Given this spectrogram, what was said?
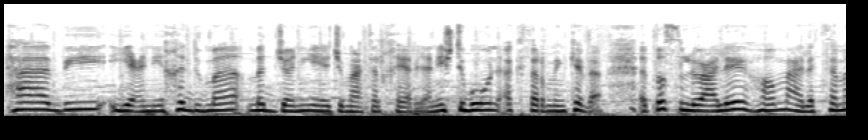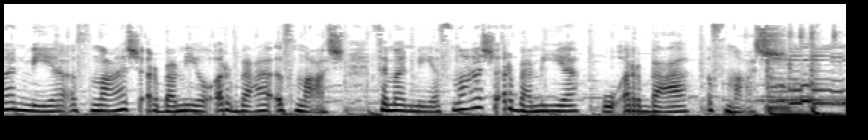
هذه يعني خدمة مجانية يا جماعة الخير يعني إيش تبون أكثر من كذا؟ اتصلوا عليهم على 800 12 404 12 800 12 404 12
